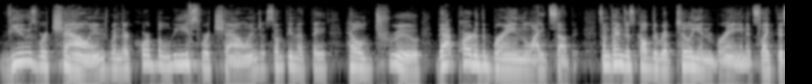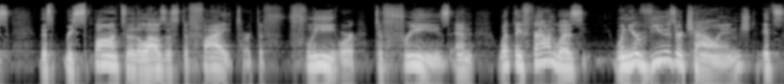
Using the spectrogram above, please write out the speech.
views were challenged, when their core beliefs were challenged, something that they held true, that part of the brain lights up. Sometimes it's called the reptilian brain. It's like this, this response that allows us to fight or to flee or to freeze. And what they found was when your views are challenged, it's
